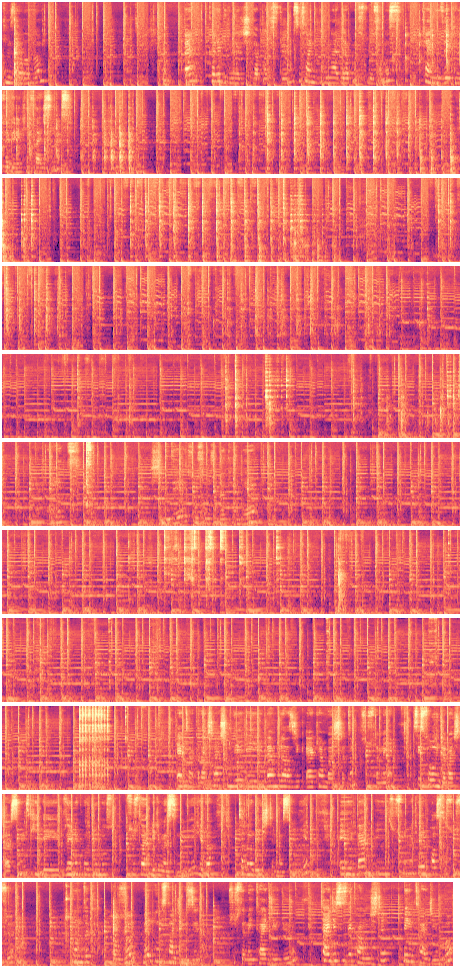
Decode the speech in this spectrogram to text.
Kekimizi alalım. Ben kare dilimler yapmak istiyorum. Siz hangi dilimlerde yapmak istiyorsanız kendi zevkinize göre kesersiniz. Arkadaşlar şimdi e, ben birazcık erken başladım süslemeye. Siz soğuyunca başlarsınız ki e, üzerine koyduğunuz süsler erimesin diye ya da tadını değiştirmesin diye. E, ben e, süslemede pasta süsü, fındık tozu ve hindistan cevizi süslemeyi tercih ediyorum. Tercih sizde kalmıştır. Benim tercihim bu.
